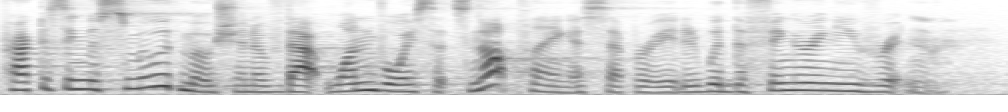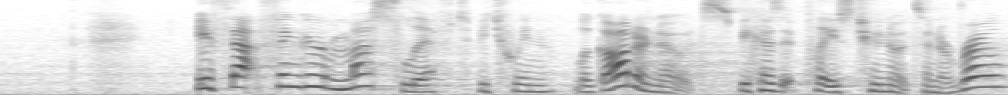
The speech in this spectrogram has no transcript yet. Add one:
practicing the smooth motion of that one voice that's not playing as separated with the fingering you've written. If that finger must lift between legato notes because it plays two notes in a row,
